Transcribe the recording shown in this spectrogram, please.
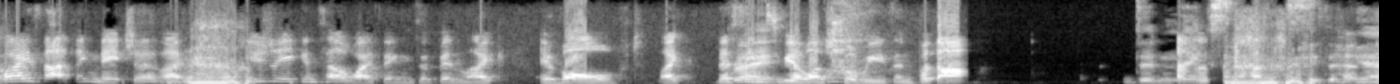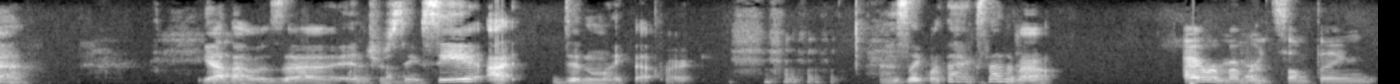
Why is that a thing? Nature. Like usually you can tell why things have been like evolved. Like there Right. seems to be a logical reason, but that Didn't make doesn't have a sense. yeah. yeah, Yeah. that was uh, interesting. See, I didn't like that part. I was like, "What the heck's that about?" I remembered something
